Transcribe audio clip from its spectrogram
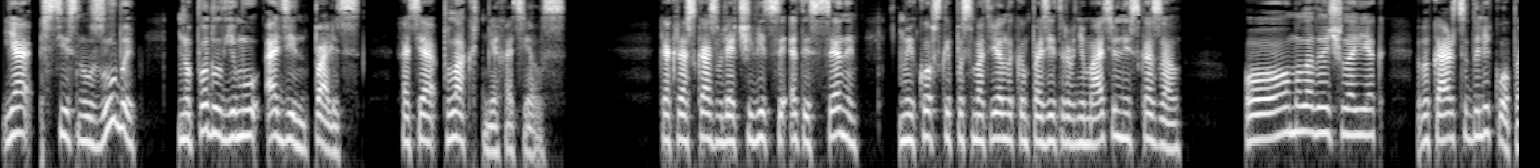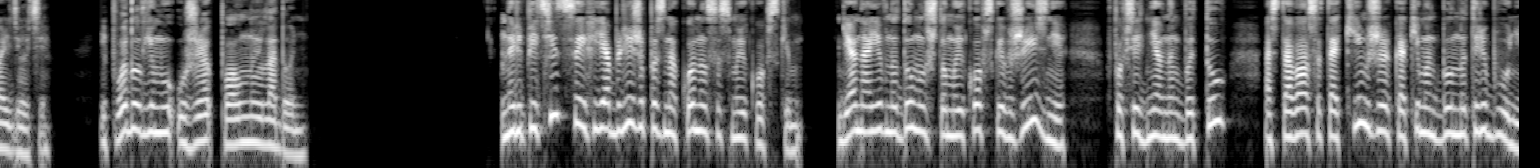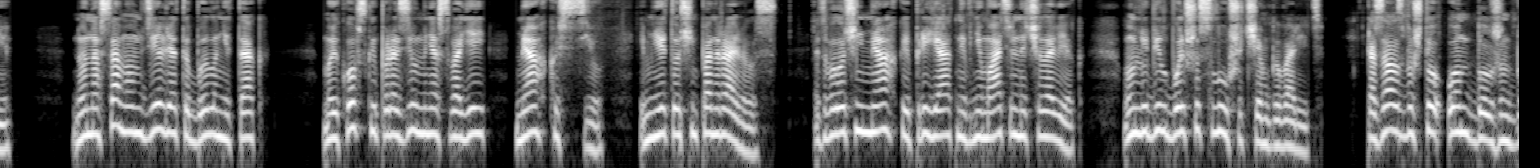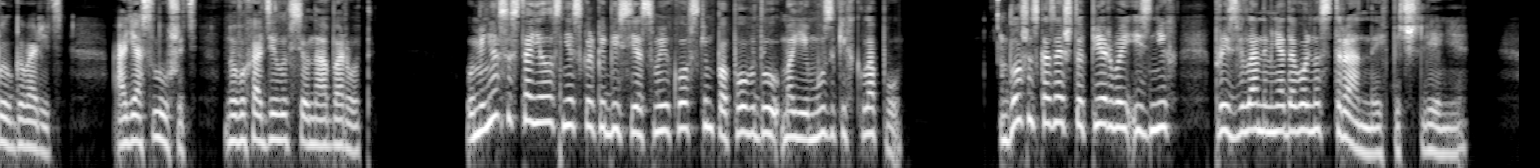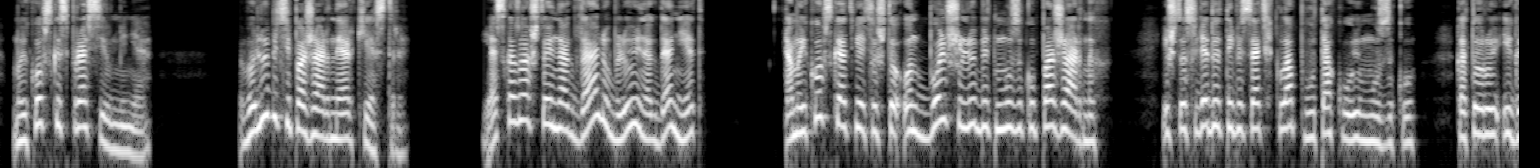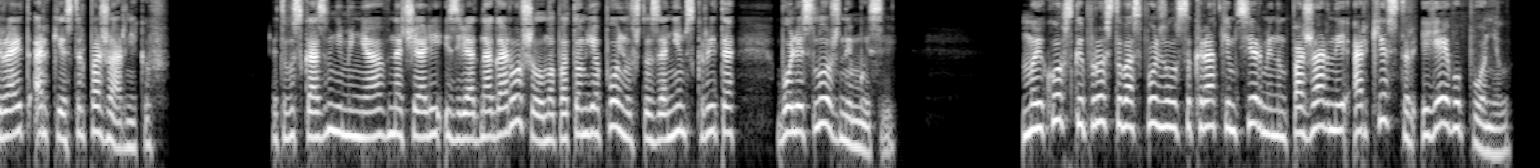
Я стиснул зубы, но подал ему один палец, хотя плакать мне хотелось. Как рассказывали очевидцы этой сцены, Маяковский посмотрел на композитора внимательно и сказал, «О, молодой человек, вы, кажется, далеко пойдете», и подал ему уже полную ладонь. На репетициях я ближе познакомился с Маяковским. Я наивно думал, что Маяковский в жизни, в повседневном быту, оставался таким же, каким он был на трибуне, но на самом деле это было не так. Маяковский поразил меня своей мягкостью, и мне это очень понравилось. Это был очень мягкий, приятный, внимательный человек. Он любил больше слушать, чем говорить. Казалось бы, что он должен был говорить, а я слушать, но выходило все наоборот. У меня состоялось несколько бесед с Маяковским по поводу моей музыки к клопу. Должен сказать, что первая из них произвела на меня довольно странное впечатление. Маяковский спросил меня, «Вы любите пожарные оркестры?» Я сказал, что иногда люблю, иногда нет. А Маяковский ответил, что он больше любит музыку пожарных и что следует написать к клопу такую музыку, которую играет оркестр пожарников. Это высказывание меня вначале изрядно огорошило, но потом я понял, что за ним скрыта более сложная мысль. Маяковский просто воспользовался кратким термином «пожарный оркестр», и я его понял.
